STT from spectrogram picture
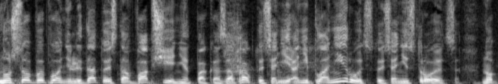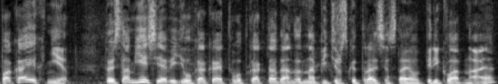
Ну, чтобы вы поняли, да, то есть там вообще нет пока заправок. То есть они, они планируются, то есть они строятся, но пока их нет. То есть там есть, я видел, какая-то, вот как тогда на питерской трассе стояла перекладная.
